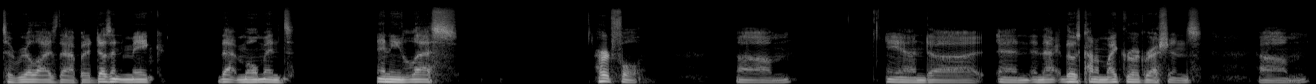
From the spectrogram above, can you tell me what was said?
to realize that but it doesn't make that moment any less hurtful um and uh and and that those kind of microaggressions um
